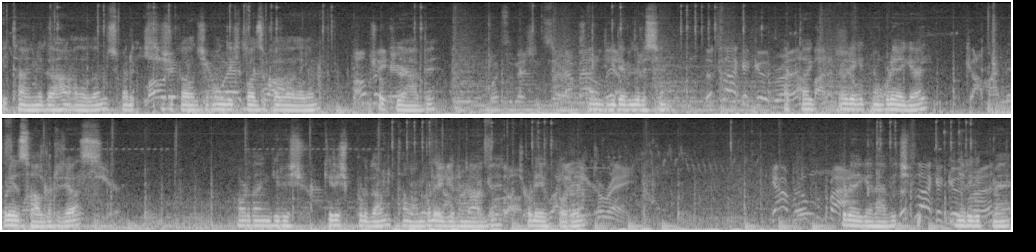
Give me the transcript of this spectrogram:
Bir tane daha alalım. Sonra 2 kişi kalacak. Ondaki bazukalı alalım. Humvee Çok iyi abi. Sen gidebilirsin. Good run. Hatta öyle gitme buraya gel. Buraya saldıracağız. Oradan giriş. Giriş buradan. Tamam buraya gelin abi. Burayı koru. Buraya gel abi. Hiç geri gitme.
